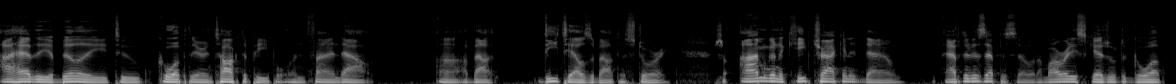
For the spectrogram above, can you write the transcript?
I have the ability to go up there and talk to people and find out uh, about details about the story. So I'm going to keep tracking it down. After this episode, I'm already scheduled to go up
